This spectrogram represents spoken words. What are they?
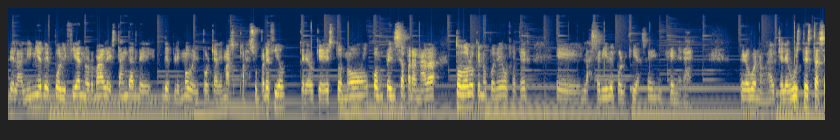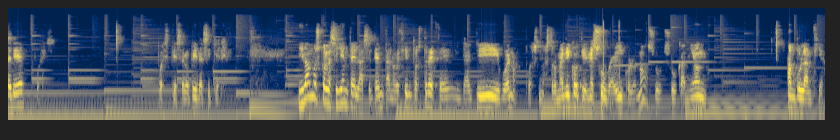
de la línea de policía normal estándar de, Playmobil, porque además para su precio creo que esto no compensa para nada todo lo que nos puede ofrecer eh, la serie de policías en general. Pero bueno, al que le guste esta serie, pues, pues que se lo pida si quiere. Y vamos con la siguiente, la 70913, y aquí, bueno, pues nuestro médico tiene su vehículo, ¿no? Su, camión ambulancia.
